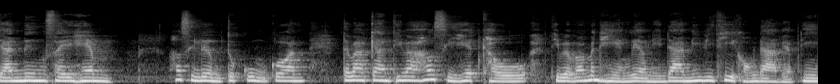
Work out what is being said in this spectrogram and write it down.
จานหนึ่งใส่แฮมเฮาสิเริ่มตัวกุ้งก่อน แต่ว่าการที่ว่าเฮาสิเฮ็ดเขาที่แบบว่ามันแห้งแล้วนี่ดามีวิธีของดาแบบนี้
